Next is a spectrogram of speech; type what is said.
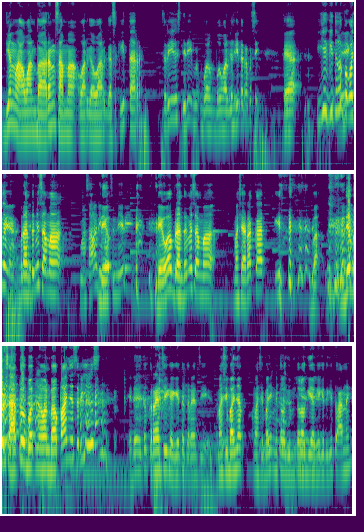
dia ngelawan bareng sama warga-warga sekitar serius jadi bukan bukan warga sekitar apa sih kayak iya gitu loh pokoknya ya? berantemnya sama masalah Dia- dibuat sendiri dewa berantemnya sama masyarakat gitu. Ba- dia bersatu buat ngelawan bapaknya serius itu itu keren sih kayak gitu keren sih masih banyak masih banyak mitologi mitologi yang kayak gitu gitu aneh.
